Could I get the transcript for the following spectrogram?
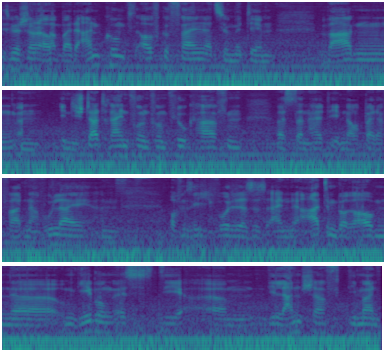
ist mir schon auch bei der Ankunft aufgefallen, als wir mit dem Wagen ähm, in die Stadt reinfuhren vom Flughafen, was dann halt eben auch bei der Fahrt nach Ulai ähm, offensichtlich wurde, dass es eine atemberaubende Umgebung ist, die, ähm, die Landschaft, die man,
